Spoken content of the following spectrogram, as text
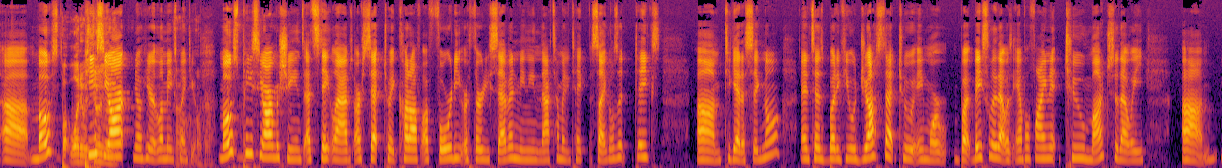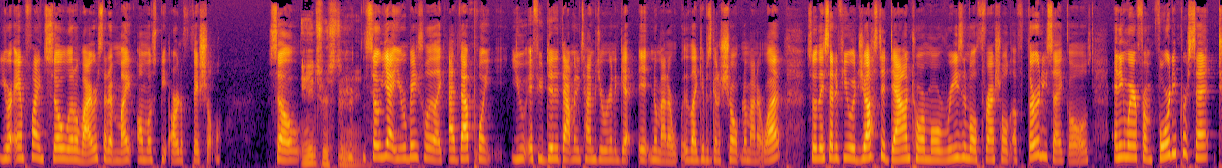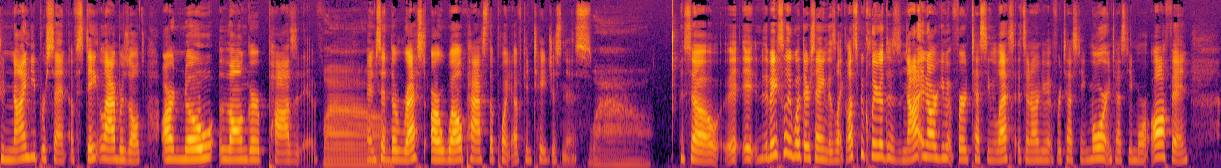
uh, most But what it was PCR. no, here, let me explain Oh, to you. okay. Most PCR machines at state labs are set to a cutoff of 40 or 37, meaning that's how many take cycles it takes um, to get a signal. And it says, but if you adjust that to a more, but basically that was amplifying it too much, so that way um, you're amplifying so little virus that it might almost be artificial. So Interesting. so yeah, you were basically like at that point, you if you did it that many times, you were gonna get it no matter like it was gonna show up no matter what. So they said if you adjust it down to a more reasonable threshold of 30 cycles, anywhere from 40% to 90% of state lab results are no longer positive. wow And said the rest are well past the point of contagiousness. wow So it, it basically what they're saying is like, let's be clear, this is not an argument for testing less. It's an argument for testing more and testing more often,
